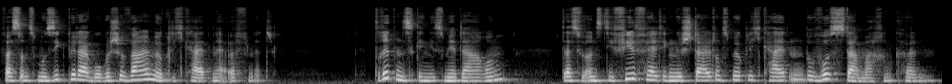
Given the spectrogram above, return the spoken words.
was uns musikpädagogische Wahlmöglichkeiten eröffnet. Drittens ging es mir darum, dass wir uns die vielfältigen Gestaltungsmöglichkeiten bewusster machen können.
